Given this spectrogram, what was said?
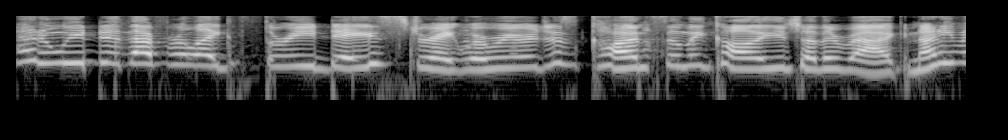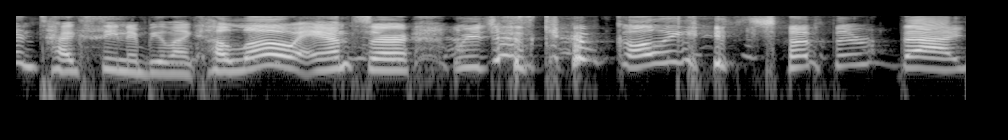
And we did that for like three days straight where we were just constantly calling each other back, not even texting and be like, hello, answer. We just kept calling each other back.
